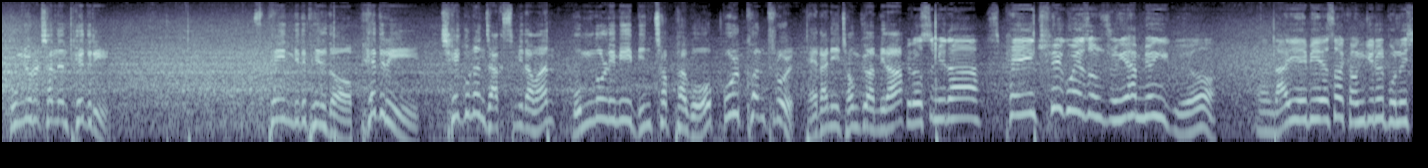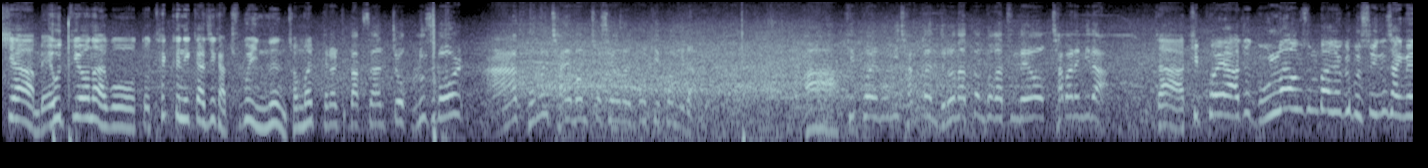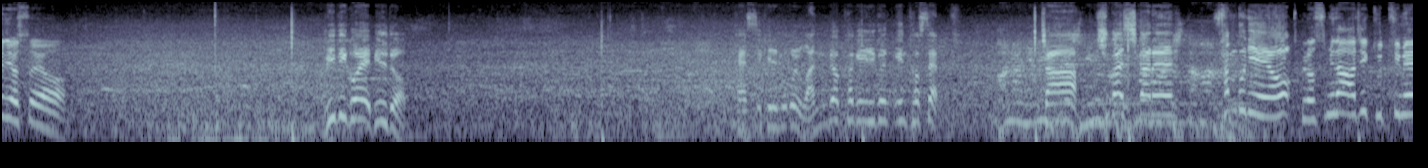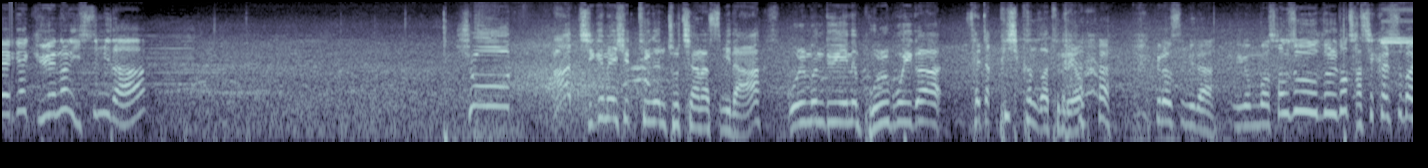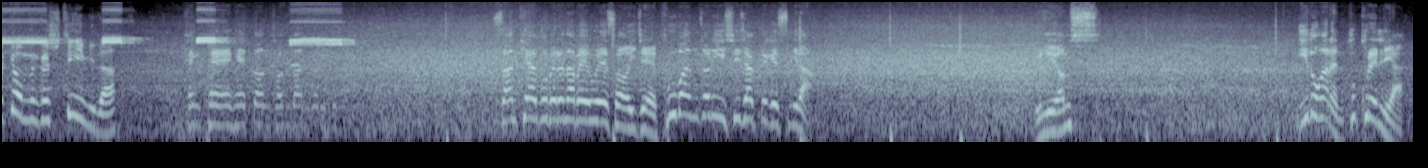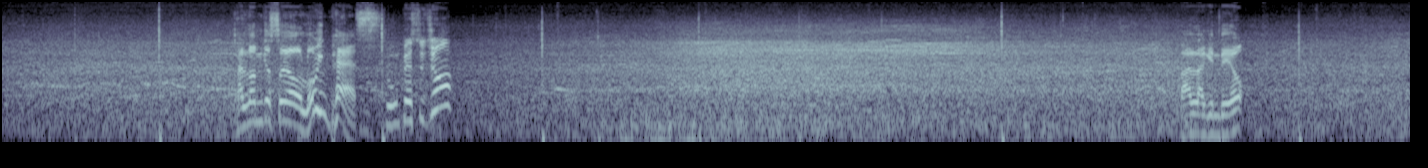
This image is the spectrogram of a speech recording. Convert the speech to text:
동료를 찾는 페드리. 스페인 미드필더 페드리 체구는 작습니다만 몸놀림이 민첩하고 볼 컨트롤 대단히 정교합니다. 그렇습니다. 스페인 최고의 선수 중에 한 명이고요. 어, 나이에 비해서 경기를 보는 시야 매우 뛰어나고 또 테크닉까지 갖추고 있는 정말 페널티 박스 안쪽 루즈볼. 아 공을 잘 멈춰 세우는 골키퍼입니다. 아 키퍼의 몸이 잠깐 늘어났던 것 같은데요. 잡아냅니다. 자 키퍼의 아주 놀라운 순발력을 볼 수 있는 장면이었어요. 리디거의 빌드업. 패스 길목을 완벽하게 읽은 인터셉트. 자 추가 시간은 3분이에요. 그렇습니다. 아직 두 팀에게 기회는 있습니다. 슛! 아 지금의 슈팅은 좋지 않았습니다. 골문 뒤에 있는 볼보이가 살짝 피식한 것 같은데요. 그렇습니다. 이건 뭐 선수들도 자책할 수밖에 없는 그 슈팅입니다. 팽팽했던 전반전이 끝- 산티아고 베르나베우에서 이제 후반전이 시작되겠습니다. 윌리엄스 이동하는 쿠쿠렐리아 잘 넘겼어요. 로잉 패스. 좋은 패스죠? 말락인데요.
